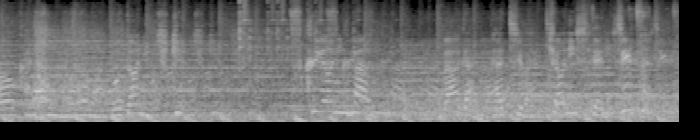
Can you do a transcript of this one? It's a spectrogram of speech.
絡む者は音に聞け。つくよに舞う我が太ちは虚にして実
